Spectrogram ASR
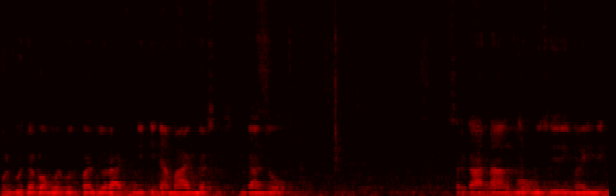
મૂળભૂત હકો મૂળભૂત ફરજો, રાજનીતિના માર્ગદર્શક સિદ્ધાંતો સરકારના અંગો વિશેની માહિતી.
